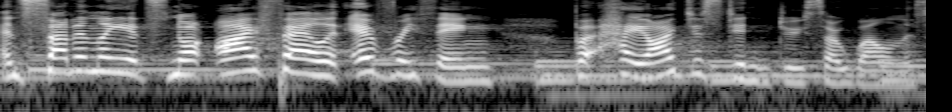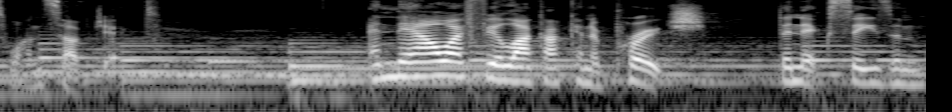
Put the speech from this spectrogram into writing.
And suddenly it's not, I fail at everything, but hey, I just didn't do so well in this one subject. And now I feel like I can approach the next season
